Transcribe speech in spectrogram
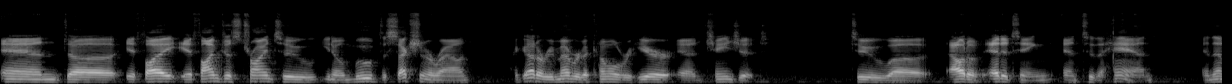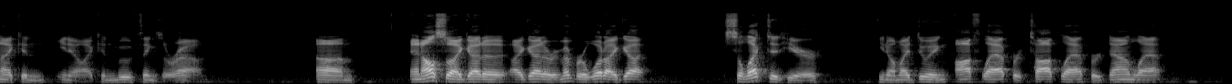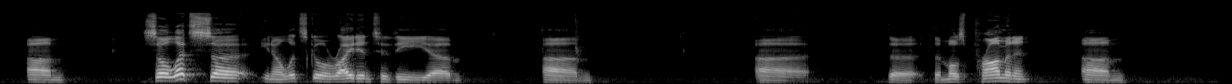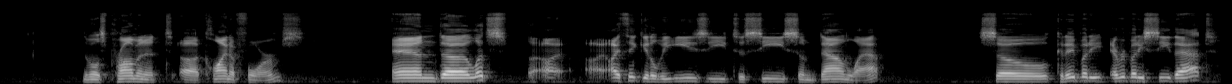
and uh, if I if I'm just trying to you know move the section around, I got to remember to come over here and change it to uh, out of editing and to the hand, and then I can you know I can move things around. Um, and also I gotta I gotta remember what I got selected here. You know, am I doing off lap or top lap or down lap? Um, so let's uh, you know let's go right into the um, um, uh, the the most prominent um, the most prominent uh, clinoforms, and uh, let's. I, I think it'll be easy to see some downlap. So could anybody everybody see that?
